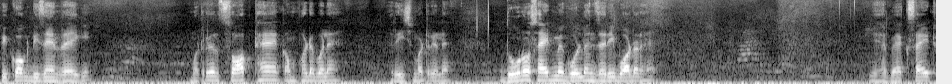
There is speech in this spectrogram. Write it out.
पिकॉक डिज़ाइन रहेगी। मटेरियल सॉफ्ट है कंफर्टेबल है, रिच मटेरियल है। दोनों साइड में गोल्डन जरी बॉर्डर है। यह है बैक साइड।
